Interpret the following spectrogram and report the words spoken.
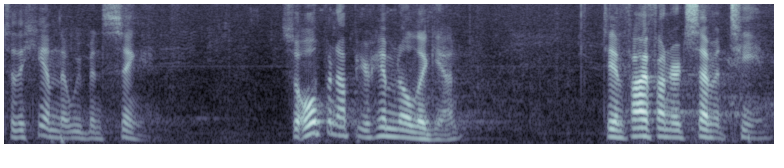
to the hymn that we've been singing. So open up your hymnal again to hymn 517.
